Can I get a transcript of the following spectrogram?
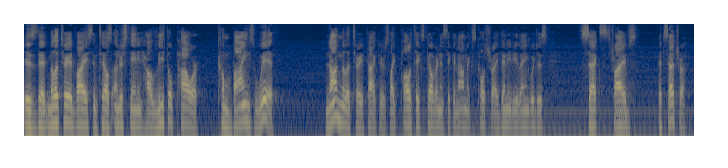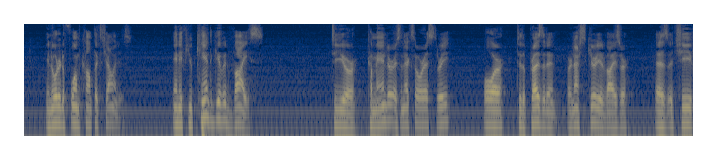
is that military advice entails understanding how lethal power combines with non-military factors like politics, governance, economics, culture, identity, languages, sex, tribes, etc., in order to form complex challenges. And if you can't give advice to your commander as an XORS 3 or to the president or national security advisor as a chief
